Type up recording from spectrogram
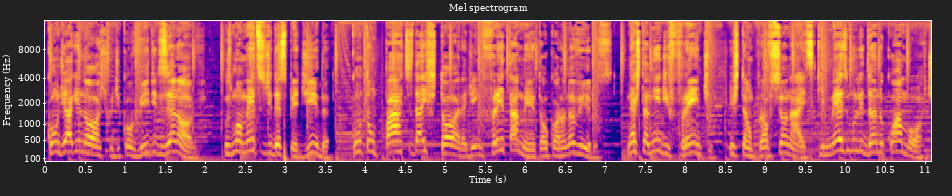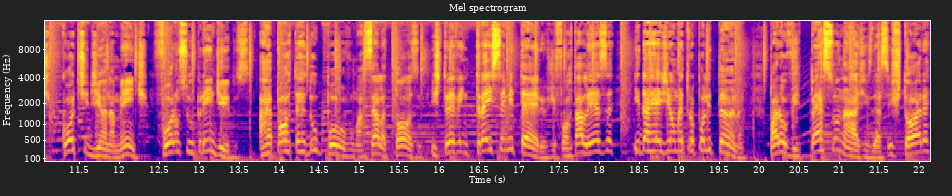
com diagnóstico de Covid-19. Os momentos de despedida contam partes da história de enfrentamento ao coronavírus. Nesta linha de frente estão profissionais que, mesmo lidando com a morte cotidianamente, foram surpreendidos. A repórter do Povo, Marcela Tosi, esteve em três cemitérios de Fortaleza e da região metropolitana para ouvir personagens dessa história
